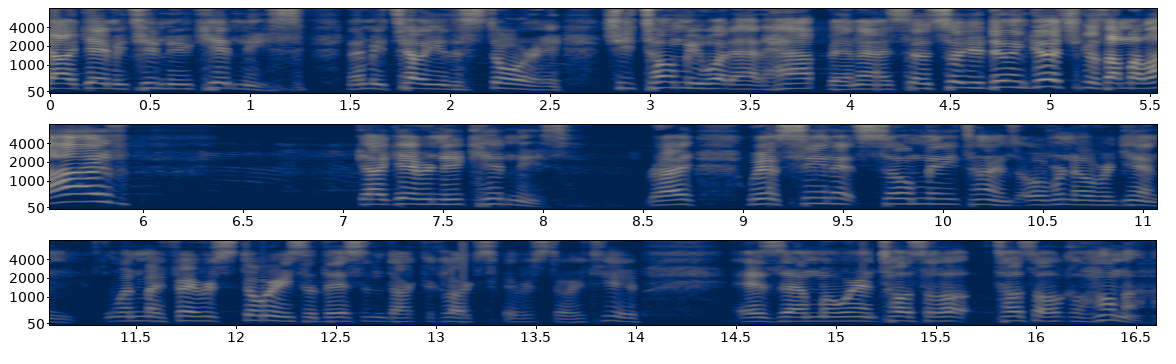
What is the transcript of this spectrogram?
God gave me two new kidneys. Let me tell you the story. She told me what had happened. I said, So you're doing good? She goes, I'm alive. God gave her new kidneys, right? We have seen it so many times over and over again. One of my favorite stories of this, and Dr. Clark's favorite story too, is um, when we're in Tulsa, Tulsa, Oklahoma.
